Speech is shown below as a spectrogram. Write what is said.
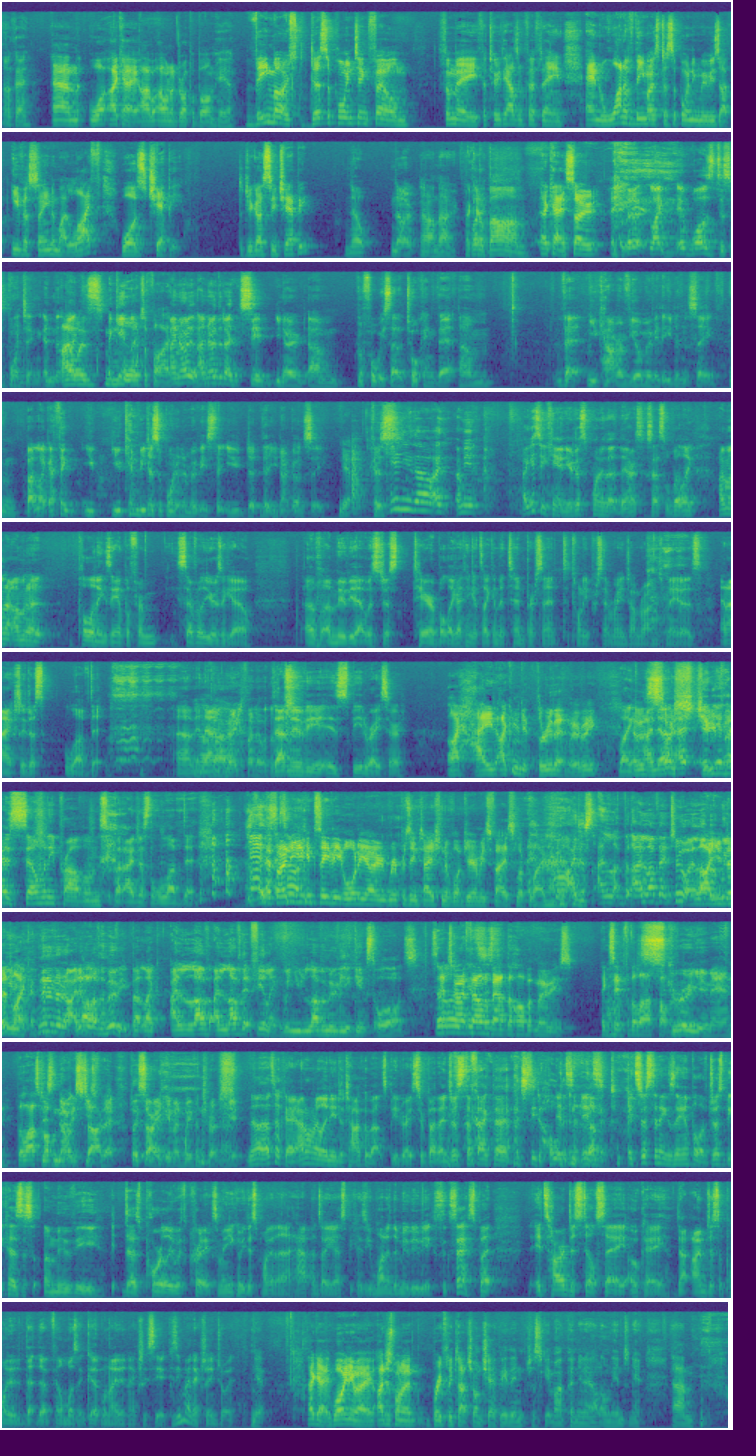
okay. Um, what, okay, I, I want to drop a bomb here. The most disappointing film for me for 2015, and one of the most disappointing movies I've ever seen in my life was Chappie. Did you guys see Chappie? Nope. No, Oh no. Okay. What a bomb. okay, so but it, like it was disappointing, and I was like, mortified I know, I know that I'd said, you know, um, before we started talking that um, that you can't review a movie that you didn't see, Hmm. but like I think you you can be disappointed in movies that you d- that you don't go and see yeah. because Can you though? I I mean, I guess you can. You're disappointed that they aren't successful, but like I'm gonna I'm gonna pull an example from several years ago of a movie that was just terrible. Like I think it's like in the 10% to 20% range on Rotten Tomatoes, and I actually just loved it. Um, and I that to find out what this that movie is Speed Racer. I hate. I couldn't get through that movie. Like it was I know so I- it- stupid. It, has so many problems, but I just loved it. Yes. if only so- you could see the audio representation of what Jeremy's face looked like. Oh, I just I love, but I love that too. I love. Oh, it you when did like it? No, no, no, no. I didn't Oh. love the movie, but like I love, I love that feeling when you love a movie against all odds. So That's like, how I it's felt just- about the Hobbit movies, except for the last Hobbit. Screw you, man. The last There's Hobbit no movie excuse sucked. for that. Please, sorry, Evan, we've interrupted you. No, that's okay. I don't really need to talk about Speed Racer, but I just the fact that I just need to hold it and it's, love it. it's just an example of just because a movie does poorly with critics. I mean, you can be disappointed that that happens, I guess, because you wanted the movie to be a success. But it's hard to still say, okay, that I'm disappointed that that film wasn't good when I didn't actually see it, because you might actually enjoy it. Yeah. Okay. Well, anyway, I just want to briefly touch on Chappie then, just to get my opinion out on the internet. Um,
